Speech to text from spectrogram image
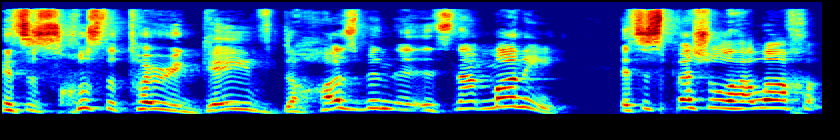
It's a schus the Torah gave the husband. It's not money. It's a special halacha.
